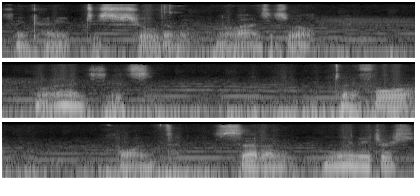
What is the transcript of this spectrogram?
I think I need to show them the lines as well. Alright, it's 24.7 millimeters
